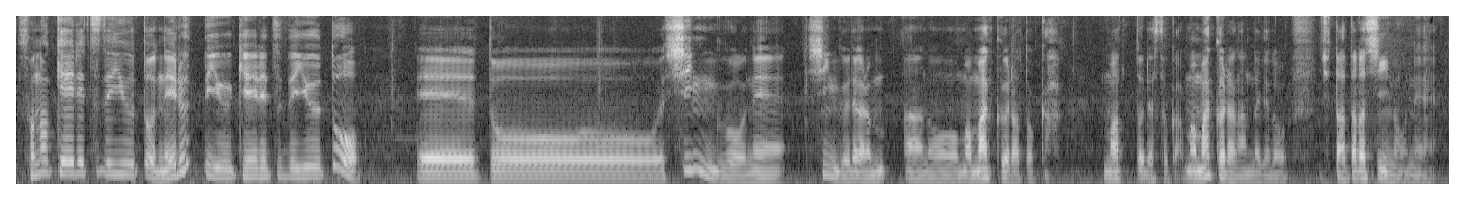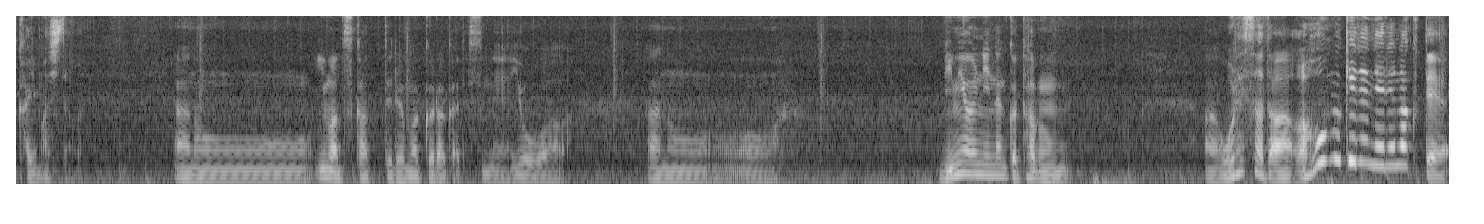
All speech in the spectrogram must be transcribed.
その系列で言うと寝るっていう系列で言うとえっ、と寝具をね寝具だからあの、まあ、枕とかマットレスとか、まあ、枕なんだけどちょっと新しいのをね買いました。あのー、今使ってる枕がですね要はあのー、微妙になんか多分あ俺さだ仰向けで寝れなくて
